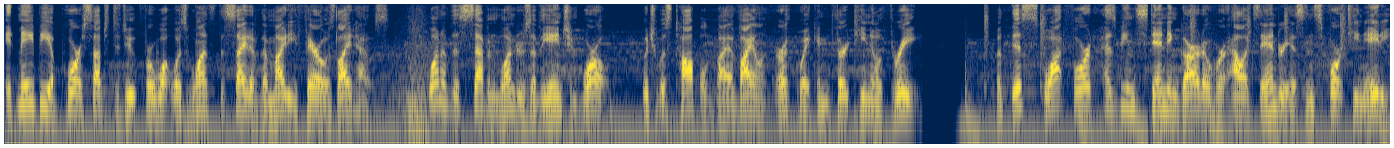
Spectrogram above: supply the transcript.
It may be a poor substitute for what was once the site of the mighty Pharos Lighthouse, one of the seven wonders of the ancient world, which was toppled by a violent earthquake in 1303. But this squat fort has been standing guard over Alexandria since 1480,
